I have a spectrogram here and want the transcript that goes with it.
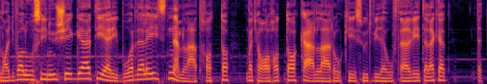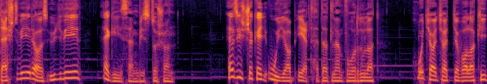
Nagy valószínűséggel Thierry Bordelész nem láthatta, vagy hallhatta a Kárláról készült videófelvételeket, de testvére az ügyvéd egészen biztosan. Ez is csak egy újabb érthetetlen fordulat. Hogy hagyhatja valaki,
